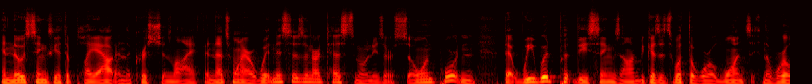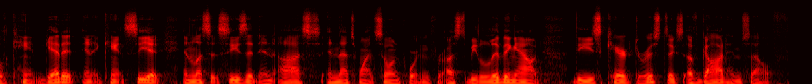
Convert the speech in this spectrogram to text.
And those things get to play out in the Christian life. And that's why our witnesses and our testimonies are so important that we would put these things on because it's what the world wants and the world can't get it and it can't see it unless it sees it in us. And that's why it's so important for us to be living out these characteristics of God Himself.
